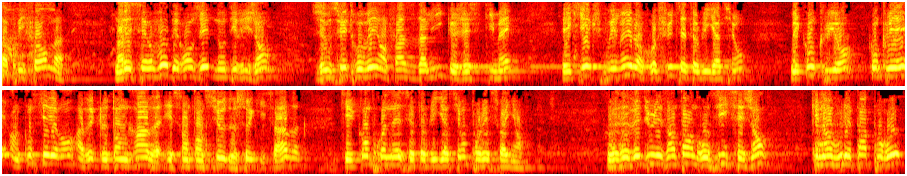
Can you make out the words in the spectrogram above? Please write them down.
a pris forme dans les cerveaux dérangés de nos dirigeants, je me suis trouvé en face d'amis que j'estimais et qui exprimaient leur refus de cette obligation, mais concluaient en considérant avec le ton grave et sentencieux de ceux qui savent qu'ils comprenaient cette obligation pour les soignants. Vous avez dû les entendre aussi, ces gens qui n'en voulaient pas pour eux,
